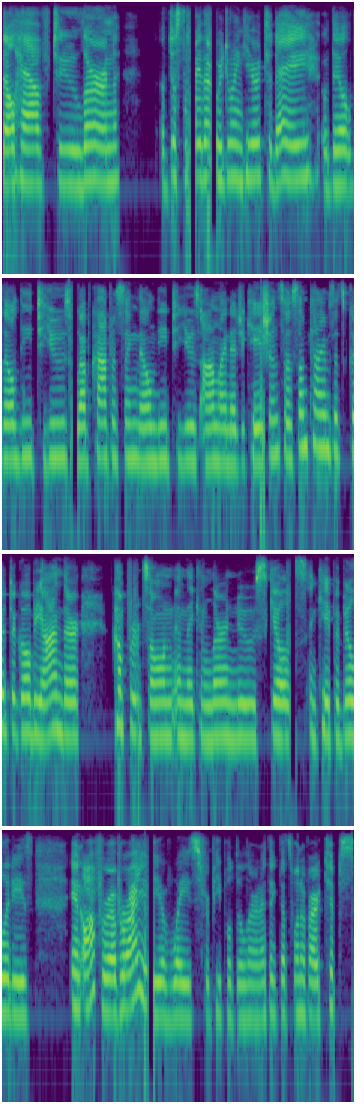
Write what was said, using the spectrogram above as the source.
they'll have to learn just the way that we're doing here today, they'll they'll need to use web conferencing, they'll need to use online education. So sometimes it's good to go beyond their comfort zone and they can learn new skills and capabilities and offer a variety of ways for people to learn. I think that's one of our tips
